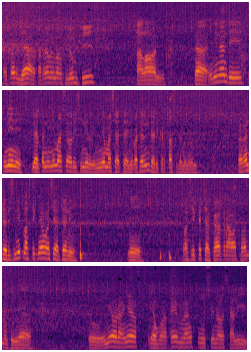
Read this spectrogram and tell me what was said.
kotor ya karena memang belum di salon. Nah ini nanti ini nih kelihatan ini masih orisinil ininya masih ada ini padahal ini dari kertas teman-teman. Bahkan dari sini plastiknya masih ada nih. Nih masih kejaga kerawat banget mobilnya. Tuh ini orangnya yang pakai memang fungsional sekali.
